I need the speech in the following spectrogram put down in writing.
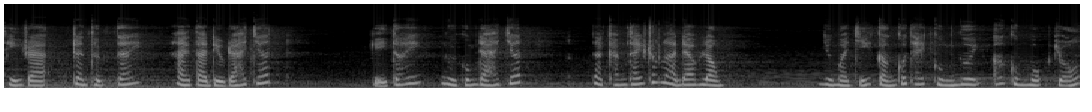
Thì ra trên thực tế, hai ta đều đã chết. Nghĩ tới, người cũng đã chết. Ta cảm thấy rất là đau lòng. Nhưng mà chỉ cần có thể cùng ngươi ở cùng một chỗ,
